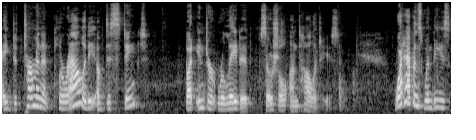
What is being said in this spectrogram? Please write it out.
a determinate plurality of distinct but interrelated social ontologies. What happens when these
